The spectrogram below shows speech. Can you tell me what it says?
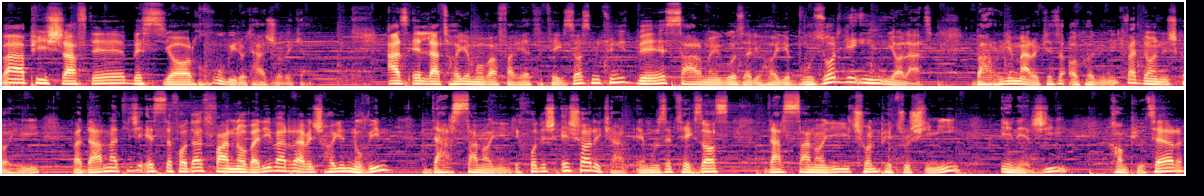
و پیشرفته بسیار خوبی رو تجربه کرد. از علتهای موفقیت تگزاس می‌تونید به سرمایه گذاری های بزرگ این ایالت بر روی مراکز آکادمیک و دانشگاهی و در نتیجه استفاده از فناوری و روش های نوین در صنایع خودش اشاره کرد. امروز تگزاس در صنایعی چون پتروشیمی، انرژی، کامپیوتر،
